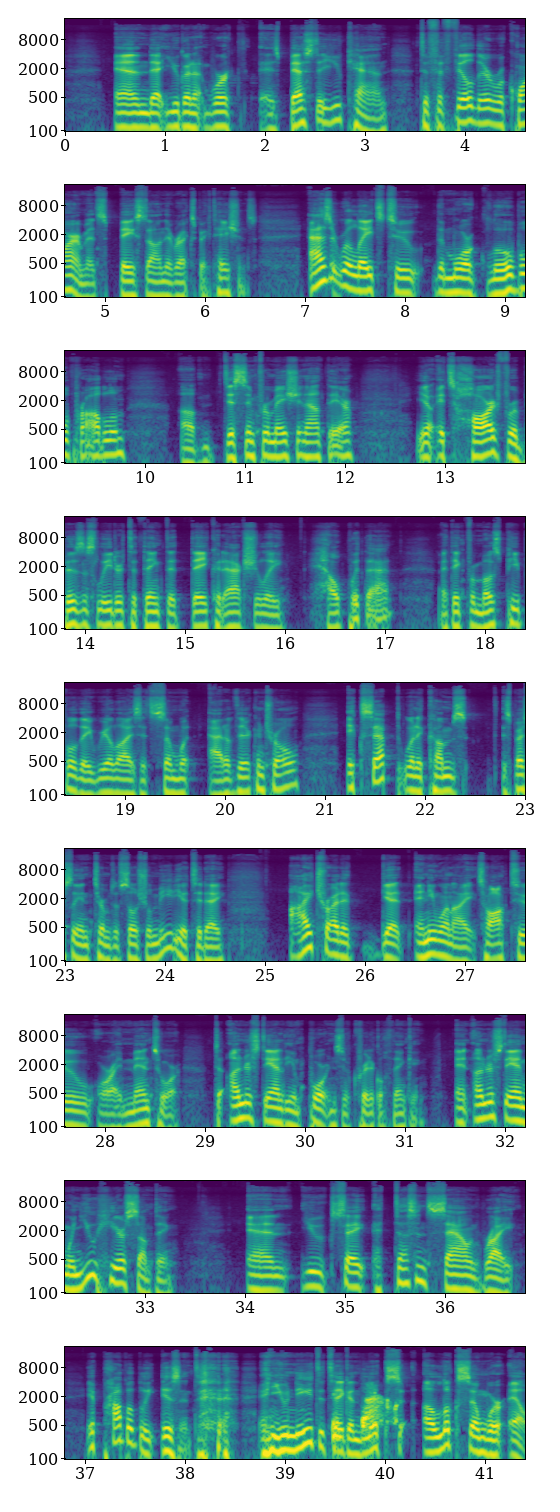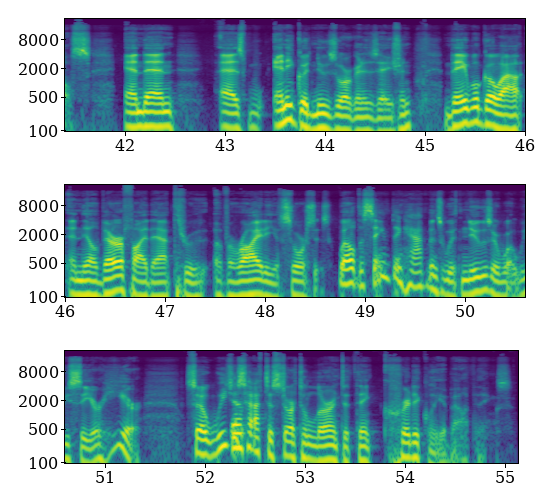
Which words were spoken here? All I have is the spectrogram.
and that you're going to work as best as you can to fulfill their requirements based on their expectations. As it relates to the more global problem of disinformation out there, you know, it's hard for a business leader to think that they could actually help with that. I think for most people, they realize it's somewhat out of their control, except when it comes, especially in terms of social media today. I try to get anyone I talk to or I mentor to understand the importance of critical thinking and understand when you hear something and you say it doesn't sound right, it probably isn't. and you need to take a look a look somewhere else. And then as any good news organization, they will go out and they'll verify that through a variety of sources. Well, the same thing happens with news or what we see or hear. So we just yep. have to start to learn to think critically about things.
